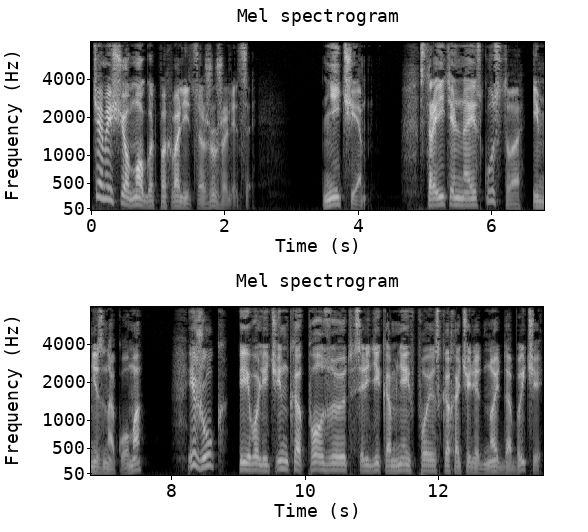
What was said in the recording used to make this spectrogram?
Чем еще могут похвалиться жужелицы? Ничем. Строительное искусство им не знакомо, и жук, и его личинка ползают среди камней в поисках очередной добычи.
